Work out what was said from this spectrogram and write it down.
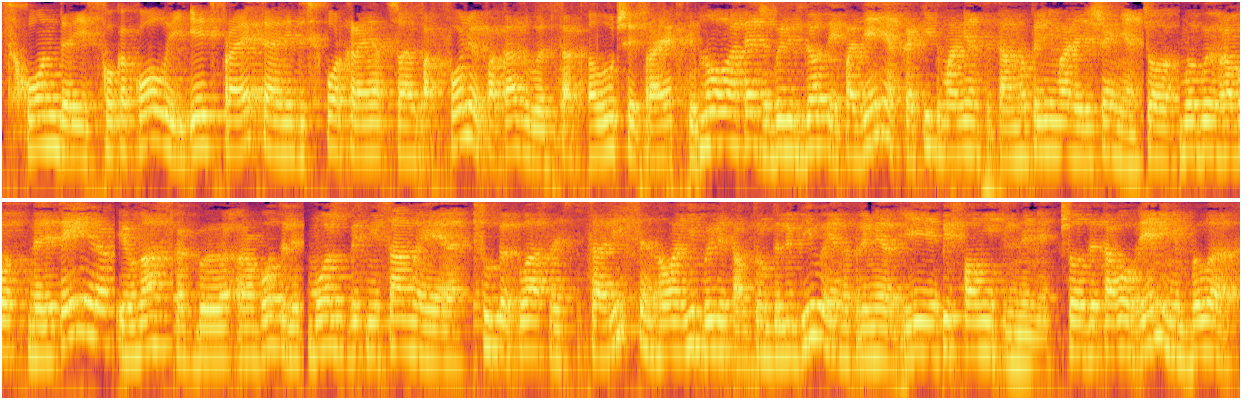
с Honda, с Coca-Cola, и эти проекты они до сих пор хранят в своем портфолио и показывают как лучшие проекты. Но, опять же, были взлеты и падения. В какие-то моменты там мы принимали решение, что мы будем работать на ретейнерах, и у нас как бы работали, может быть, не самые супер классные специалисты, но они были там трудолюбивые, например, и исполнительными, что для того времени было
